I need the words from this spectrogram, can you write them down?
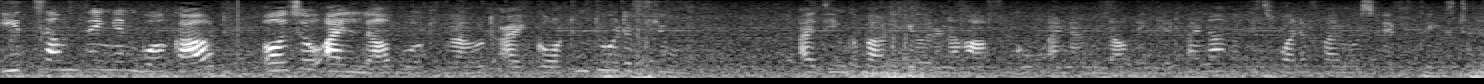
eat something and work out. Also, I love working out. I got into it a few I think about a year and a half ago and I'm loving it. I love it. It's one of my most favorite things to do.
